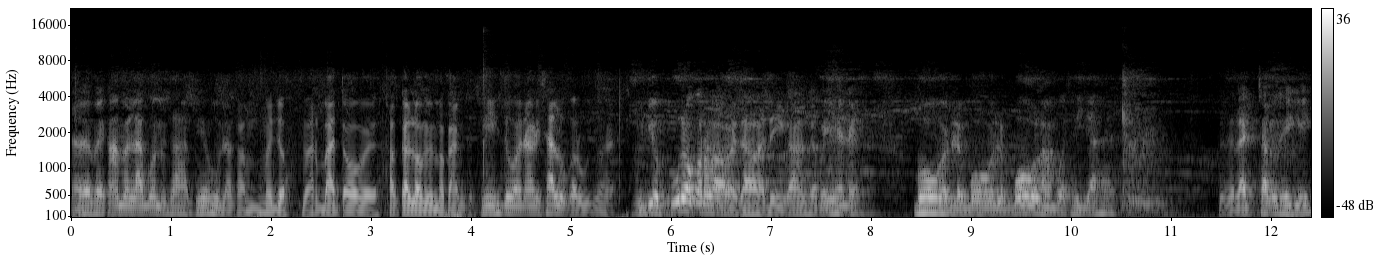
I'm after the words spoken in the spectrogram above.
હવે ભાઈ કામે લાગવાનું છે ભેહું ના કામમાં જો. મારા બા તો હવે હકલો મેં કામ કે ભીંસ દોવા નાળી ચાલુ કરવું જોઈએ વીડિયો પૂરો કરવા આવે જવા દઈ કારણ કે ભાઈ છે ને બહુ એટલે બહુ એટલે બહુ લાંબો થઈ જાય તો લાઈટ ચાલુ થઈ ગઈ.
